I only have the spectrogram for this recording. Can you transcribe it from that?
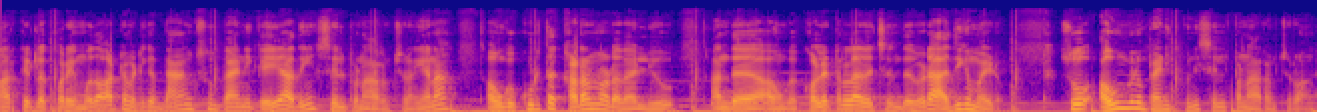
மார்க்கெட்டில் குறையும் போது ஆட்டோமேட்டிக்காக பேங்க்ஸும் பேனிக் ஆகி அதையும் செல் பண்ண ஆரம்பிச்சிடும். ஏன்னா அவங்க கொடுத்த கடனோட வேல்யூ அந்த அவங்க கொலெட்ரலாக வச்சுருந்ததை விட அதிகமாகிடும் ஸோ அவங்களும் பேனிக் பண்ணி செல் பண்ண ஆரம்பிச்சிருவாங்க.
